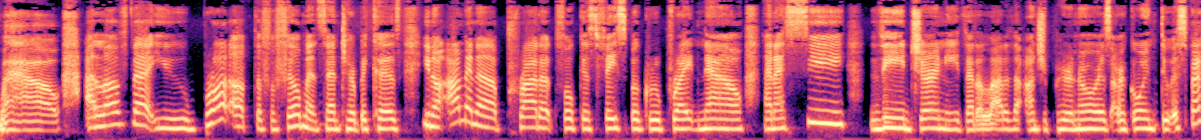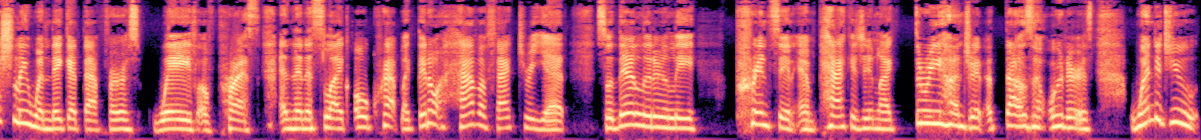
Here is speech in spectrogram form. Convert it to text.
Wow. I love that you brought up the fulfillment center because, you know, I'm in a product focused Facebook group right now and I see the journey that a lot of the entrepreneurs are going through, especially when they get that first wave of press. And then it's like, oh crap, like they don't have a factory yet. So they're literally printing and packaging like 300, 1,000 orders. When did you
